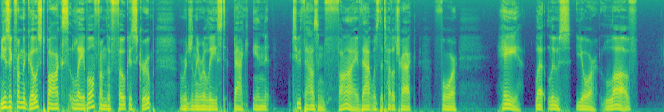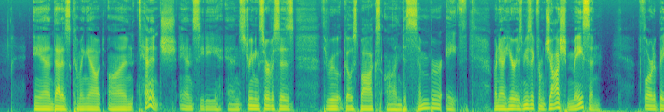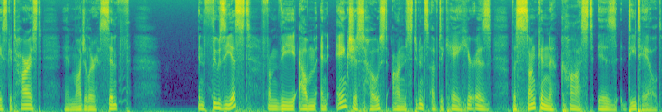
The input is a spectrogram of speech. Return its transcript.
Music from the Ghost Box label from the Focus Group, originally released back in 2005. That was the title track for Hey, Let Loose Your Love. And that is coming out on 10 inch and CD and streaming services through Ghost Box on December 8th. Right now, here is music from Josh Mason, Florida based guitarist and modular synth enthusiast from the album An Anxious Host on Students of Decay. Here is The Sunken Cost is Detailed.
